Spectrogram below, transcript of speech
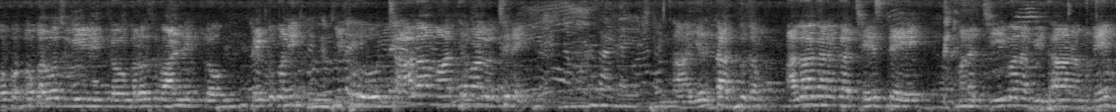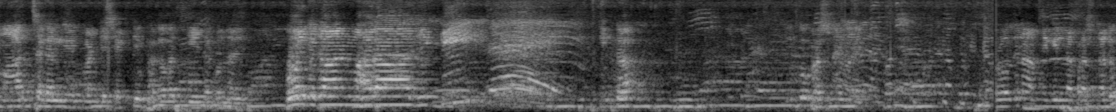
ఒక ఒక రోజు వీళ్ళింట్లో ఒక రోజు వాళ్ళింట్లో పెట్టుకొని ఇప్పుడు చాలా మాధ్యమాలు వచ్చినాయి. ఎంత అద్భుతం. అలా గనక చేస్తే మన జీవన విధానంనే మార్చగలిగేటువంటి శక్తి భగవద్గీతకు ఉన్నది బోల్ మహారాజ్ ఇంకా ఇంకో ప్రశ్న రోజున మిగిలిన ప్రశ్నలు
